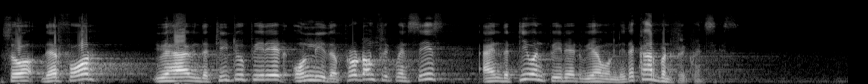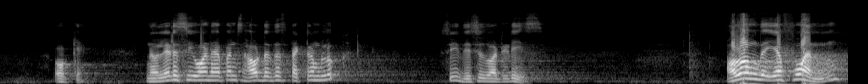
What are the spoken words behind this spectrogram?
So therefore you have in the T2 period only the proton frequencies and the T1 period we have only the carbon frequencies. Okay. Now let us see what happens how does the spectrum look see this is what it is. Along the F1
